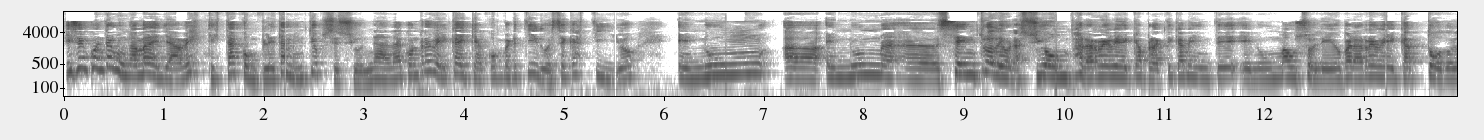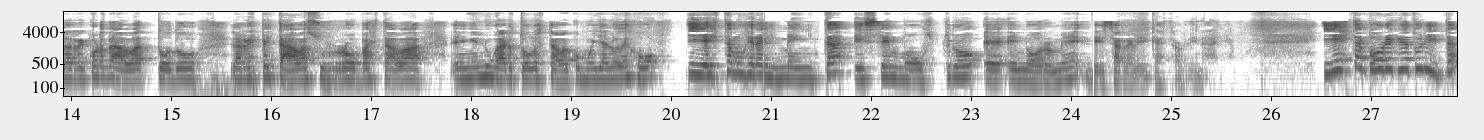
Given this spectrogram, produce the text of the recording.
y se encuentra con un ama de llaves que está completamente obsesionada con Rebeca y que ha convertido ese castillo en un, ah, en un ah, centro de oración para Rebeca, prácticamente en un mausoleo para Rebeca, todo la recordaba, todo la respetaba, su ropa estaba en el lugar, todo estaba como ella lo dejó. Y esta mujer alimenta ese monstruo eh, enorme de esa Rebeca extraordinaria. Y esta pobre criaturita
